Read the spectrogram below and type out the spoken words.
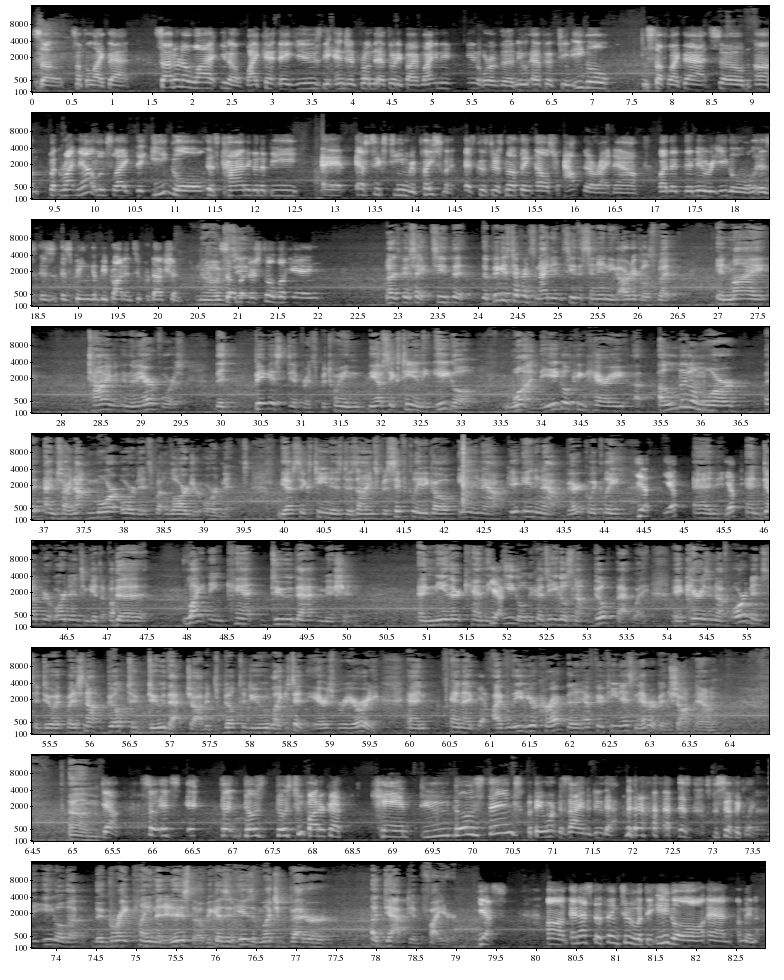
So something like that. So I don't know why you know why can't they use the engine from the F-35 Lightning or the new F-15 Eagle and stuff like that. So, um, but right now it looks like the Eagle is kind of going to be an F-16 replacement. It's because there's nothing else out there right now. Why the, the newer Eagle is is, is being going to be brought into production. No, So, see- but they're still looking. I was gonna say, see the the biggest difference, and I didn't see this in any articles, but in my time in the Air Force, the biggest difference between the F-16 and the Eagle, one, the Eagle can carry a, a little more. uh, I'm sorry, not more ordnance, but larger ordnance. The F-16 is designed specifically to go in and out, get in and out very quickly, Yep, yep. and Yep. and dump your ordnance and get the. The Lightning can't do that mission, and neither can the Yes. Eagle because the Eagle's not built that way. It carries enough ordnance to do it, but it's not built to do that job. It's built to do, like you said, the air superiority. And and I, Yeah. I believe you're correct that an F-15 has never been shot down. Um, Yeah. So it's it th- those those two fighter craft can do those things, but they weren't designed to do that specifically. The Eagle, the the great plane that it is, though, because it is a much better adaptive fighter. Yes. Um, and that's the thing too with the Eagle, and I mean,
